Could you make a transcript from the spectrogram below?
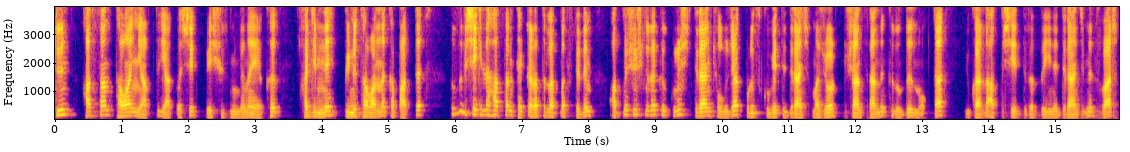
Dün Hassan tavan yaptı yaklaşık 500 milyona yakın hacimli günü tavanla kapattı. Hızlı bir şekilde Hassan'ı tekrar hatırlatmak istedim. 63 lira 40 kuruş direnç olacak. Burası kuvvetli direnç. Major düşen trendin kırıldığı nokta. Yukarıda 67 lirada yine direncimiz var.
